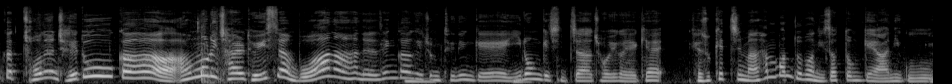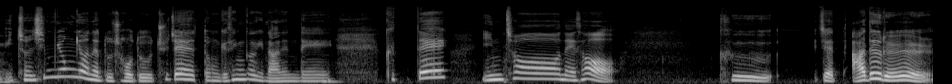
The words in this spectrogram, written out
그러니까 저는 제도가 아무리 잘 돼 있으면 뭐 하나 하는 생각이 좀 드는 게 이런 게 진짜 저희가 얘기 계속했지만 한 번 두번 있었던 게 아니고 2016년에도 저도 취재했던 게 생각이 나는데 그때 인천에서 그 이제 아들을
